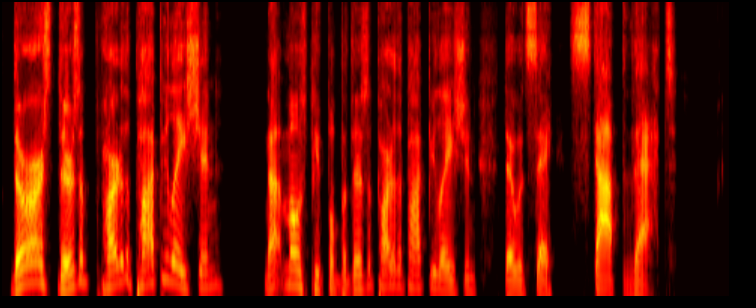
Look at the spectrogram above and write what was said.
there are there's a part of the population, not most people, but there's a part of the population that would say, stop that.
